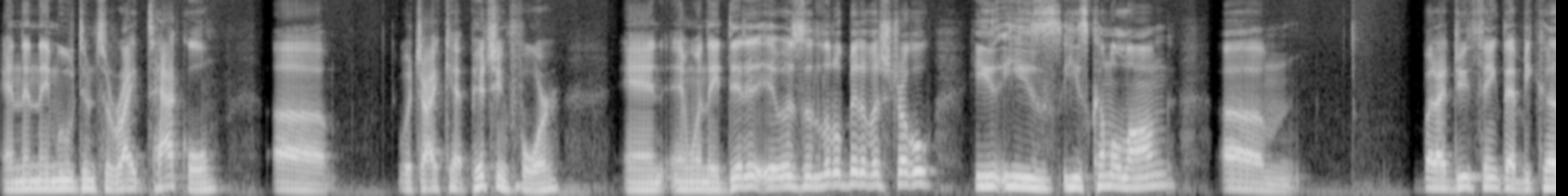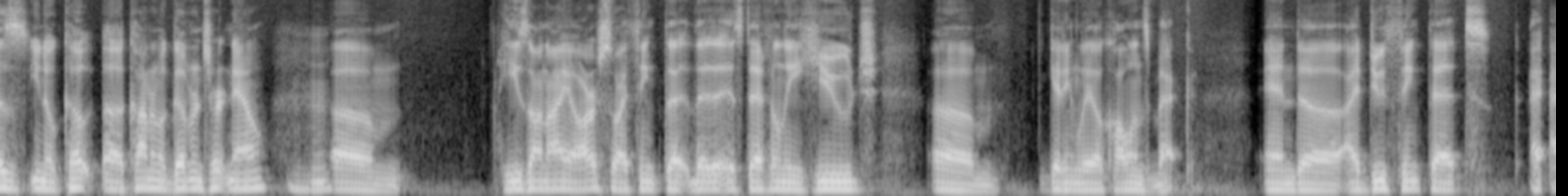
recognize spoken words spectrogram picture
And then they moved him to right tackle, uh, which I kept pitching for. And and when they did it, it was a little bit of a struggle. He he's he's come along. Um, but I do think that because you know Co- uh, Connor McGovern's hurt now, um, he's on IR, so I think that, that it's definitely huge um, getting La'el Collins back, and uh, I do think that I, I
